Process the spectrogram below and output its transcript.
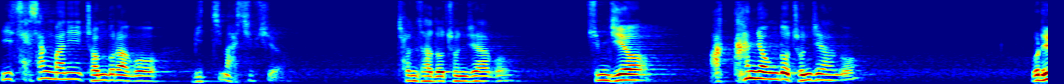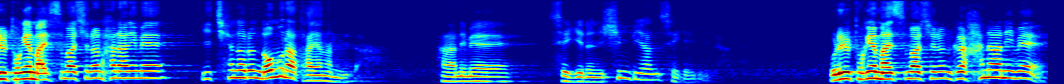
이 세상만이 전부라고 믿지 마십시오. 천사도 존재하고, 심지어 악한 영도 존재하고, 우리를 통해 말씀하시는 하나님의 이 채널은 너무나 다양합니다. 하나님의 세계는 신비한 세계입니다. 우리를 통해 말씀하시는 그 하나님의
